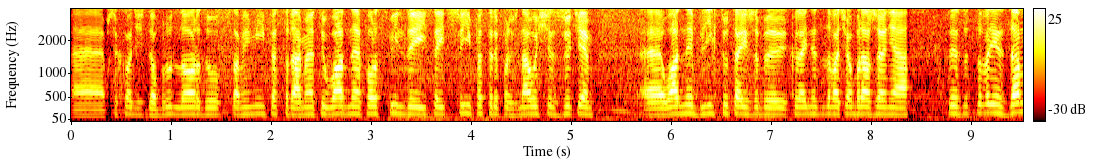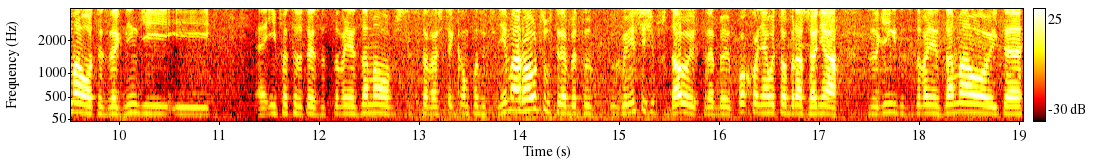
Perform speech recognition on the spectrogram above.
e, przechodzić do Broodlordów samymi infestorami. Tu ładne force fieldy i tej trzy infestory pożegnały się z życiem. E, ładny blink tutaj, żeby kolejne zadawać obrażenia. To jest zdecydowanie za mało, te zreglingi i e, infestory to jest zdecydowanie za mało przedstawiać tej kompozycji. Nie ma roachów, które by tu koniecznie się przydały, które by pochłaniały te obrażenia. Zreglingi to zdecydowanie za mało i te,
